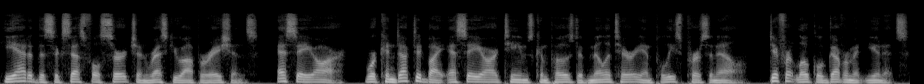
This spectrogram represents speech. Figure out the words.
He added the successful search and rescue operations, SAR, were conducted by SAR teams composed of military and police personnel, different local government units,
